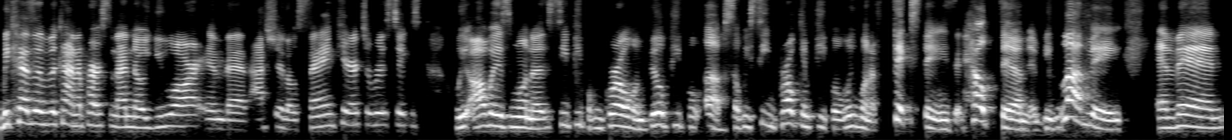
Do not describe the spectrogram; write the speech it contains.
because of the kind of person I know you are, and that I share those same characteristics, we always want to see people grow and build people up. So we see broken people, we want to fix things and help them and be loving. And then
